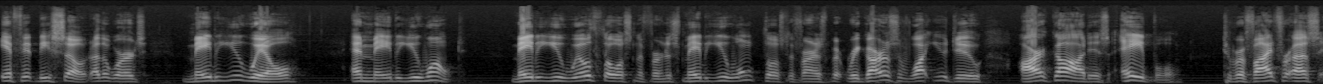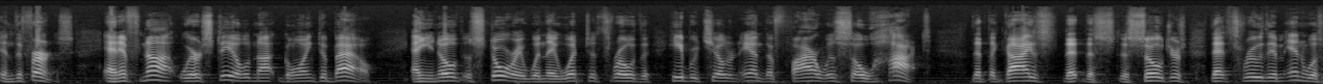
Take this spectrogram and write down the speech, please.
If it be so. In other words, maybe you will and maybe you won't. Maybe you will throw us in the furnace, maybe you won't throw us in the furnace, but regardless of what you do, our God is able to provide for us in the furnace. And if not, we're still not going to bow. And you know the story when they went to throw the Hebrew children in, the fire was so hot that the guys, that the, the soldiers that threw them in was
